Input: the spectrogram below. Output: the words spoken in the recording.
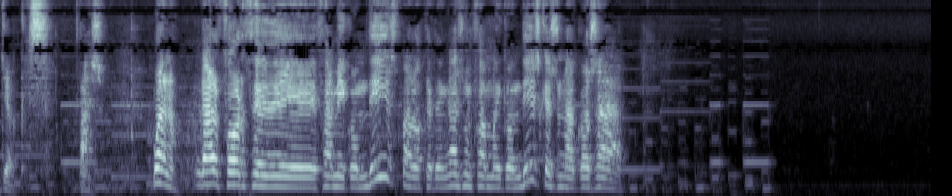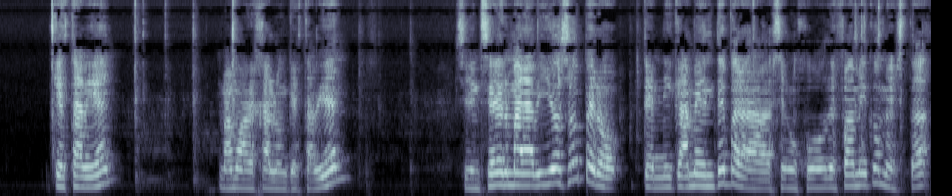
Yo qué sé, paso. Bueno, Gal Force de Famicom Disc, para los que tengáis un Famicom Disc, que es una cosa que está bien. Vamos a dejarlo en que está bien. Sin ser maravilloso, pero técnicamente para ser un juego de Famicom está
